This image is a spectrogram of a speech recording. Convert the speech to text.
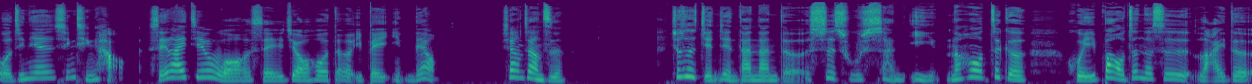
我今天心情好，谁来接我，谁就获得一杯饮料。”像这样子。就是简简单单的释出善意，然后这个回报真的是来的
